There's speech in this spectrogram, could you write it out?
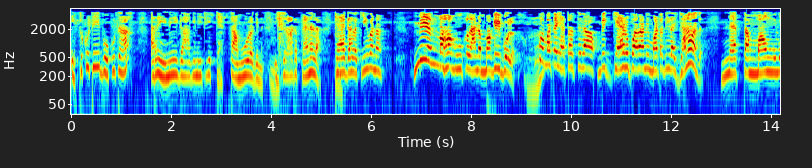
එතකොට ඒ බොකුට අර ඉනේ ගහගෙන හිටිය කැත්ත අමෝරගෙන ඉස්සරහට පැනලා කෑ ගහලා කියවනම් මේ මහ මූකලහන මගේ බොල. උඹ මට යටත් වෙලා උඹේ ගෑනු පරානේ මට දීලා යනවද? නැත්තම් මං උඹ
